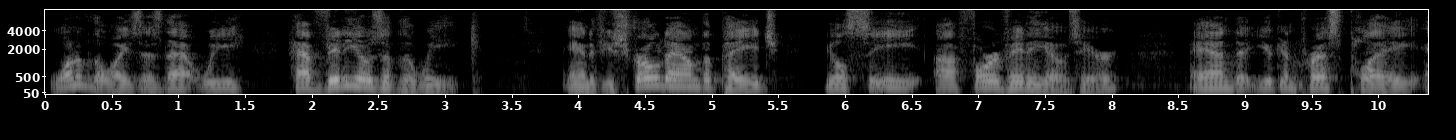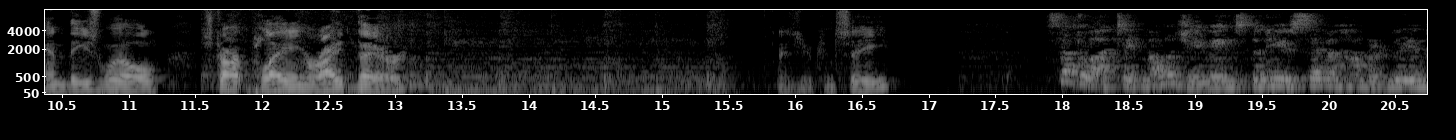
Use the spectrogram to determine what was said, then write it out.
One of the ways is that we have videos of the week. And if you scroll down the page, you'll see uh, four videos here. And you can press play, and these will start playing right there. As you can see. Satellite technology means the new $700 million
